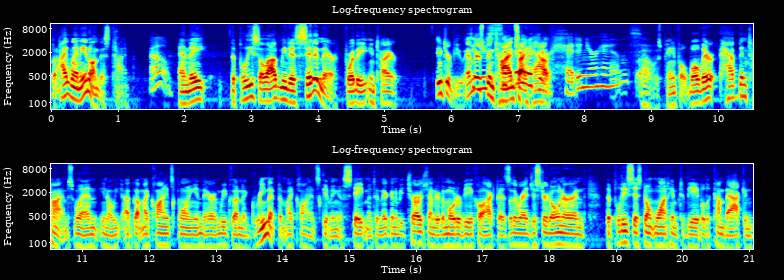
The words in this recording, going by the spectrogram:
But I went in on this time, Oh. and they, the police allowed me to sit in there for the entire interview. And Did there's been times there I have. your head in your hands. Oh, it was painful. Well, there have been times when, you know, I've got my clients going in there and we've got an agreement that my client's giving a statement and they're going to be charged under the Motor Vehicle Act as the registered owner and the police just don't want him to be able to come back and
